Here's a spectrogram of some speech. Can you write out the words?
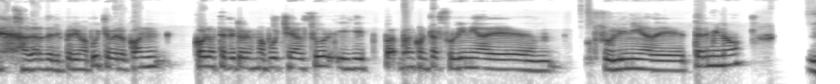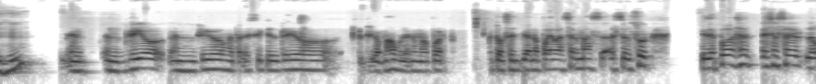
hablar del imperio mapuche pero con con los territorios mapuche al sur y va, a encontrar su línea de su línea de término en, río en río me parece que el río el río Maule no me acuerdo. Entonces ya no puede avanzar más hacia el sur y después es hacer la,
